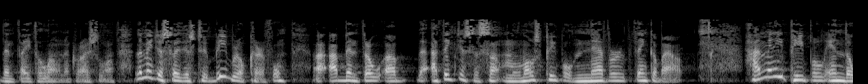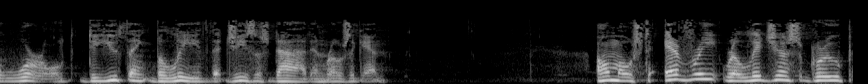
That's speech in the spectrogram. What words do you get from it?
than faith alone in Christ alone. Let me just say this too. Be real careful. I've been through, I think this is something most people never think about. How many people in the world do you think believe that Jesus died and rose again? Almost every religious group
